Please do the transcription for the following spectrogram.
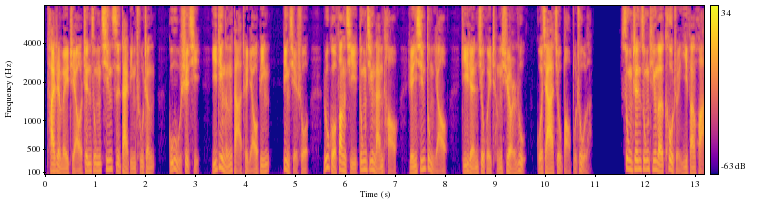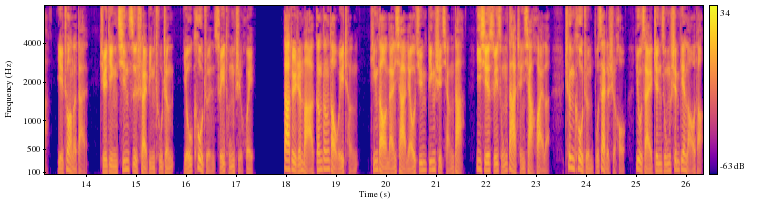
他认为，只要真宗亲自带兵出征，鼓舞士气，一定能打退辽兵，并且说，如果放弃东京南逃，人心动摇，敌人就会乘虚而入，国家就保不住了。宋真宗听了寇准一番话，也壮了胆，决定亲自率兵出征，由寇准随同指挥。大队人马刚刚到围城，听到南下辽军兵势强大，一些随从大臣吓坏了，趁寇准不在的时候，又在真宗身边唠叨，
